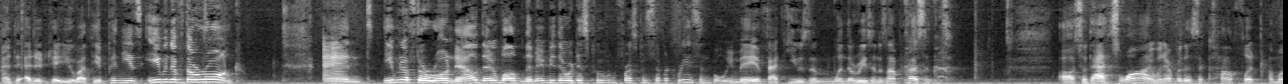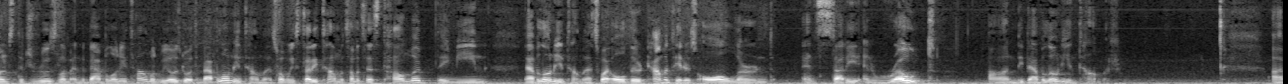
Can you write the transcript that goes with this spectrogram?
and to educate you about the opinions, even if they're wrong. And even if they're wrong now, they well, maybe they were disproven for a specific reason, but we may in fact use them when the reason is not present. Uh, so that's why whenever there's a conflict amongst the Jerusalem and the Babylonian Talmud, we always go with the Babylonian Talmud. That's why when we study Talmud. Someone says Talmud, they mean Babylonian Talmud. That's why all the commentators all learned and studied and wrote on the Babylonian Talmud. Uh,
